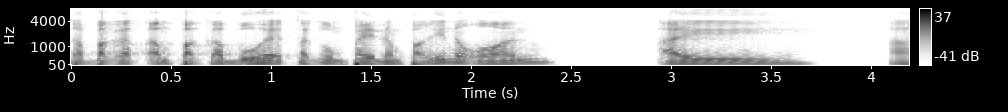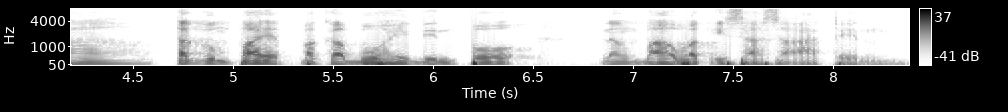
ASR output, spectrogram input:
sapagkat ang pagkabuhay at tagumpay ng Panginoon ay uh, tagumpay at pagkabuhay din po ng bawat isa sa atin.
